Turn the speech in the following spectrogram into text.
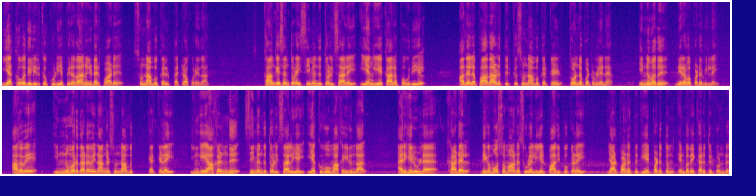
இயக்குவதில் இருக்கக்கூடிய பிரதான இடர்பாடு சுண்ணாம்புக்கல் பற்றாக்குறைதான். காங்கேசன்துறை சீமெந்து தொழிற்சாலை இயங்கிய காலப்பகுதியில் அதில் பாதாளத்திற்கு சுண்ணாம்பு கற்கள் தோண்டப்பட்டுள்ளன. இன்னும் அது நிறுவப்படவில்லை ஆகவே இன்னும் ஒரு தடவை நாங்கள் சுண்ணாம்பு கற்களை இங்கே அகழ்ந்து சீமெந்து தொழிற்சாலையை இயக்குவோமாக இருந்தால் அருகில் உள்ள கடல் மிக மோசமான சூழலியல் பாதிப்புகளை யாழ்ப்பாணத்துக்கு ஏற்படுத்தும் என்பதை கருத்தில் கொண்டு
